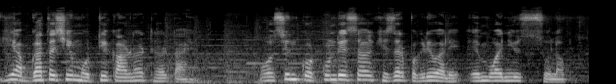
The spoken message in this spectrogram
ही अपघाताची मोठी कारणं ठरत आहे. मोहसिन कोटकुंडेसह Khizar Pagdiwale M Y news Solapur.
